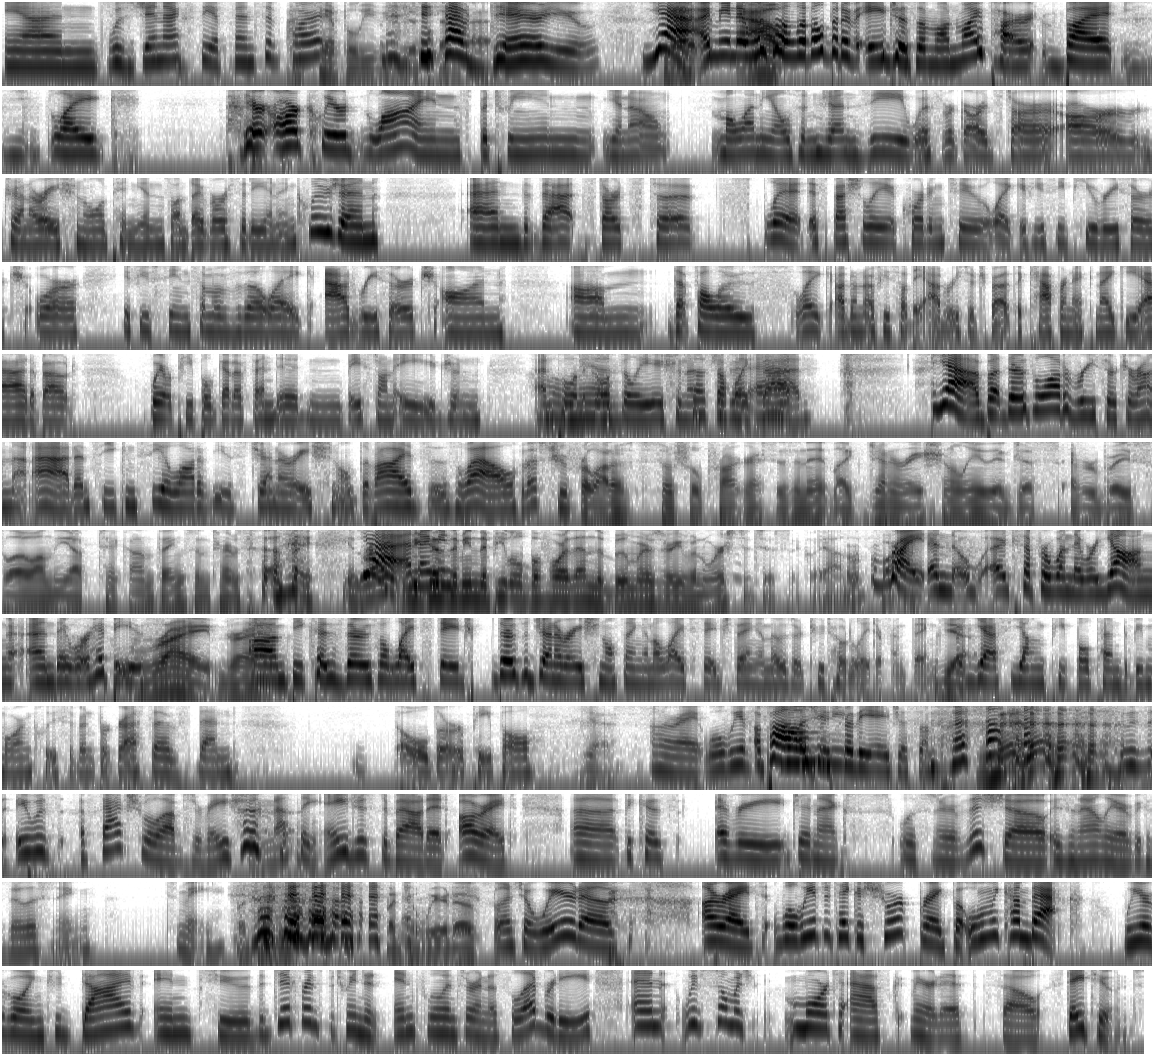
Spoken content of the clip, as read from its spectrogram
And Was Gen X the offensive part? I can't believe you just said How that. dare you? yeah, Get I mean, it was a little bit of ageism on my part, but like, there are clear lines between, you know, millennials and Gen Z with regards to our, our generational opinions on diversity and inclusion. And that starts to split, especially according to like if you see Pew Research or if you've seen some of the like ad research on um, that follows like I don't know if you saw the ad research about the Kaepernick Nike ad about where people get offended and based on age and and Oh, political man. affiliation Such and stuff like ad. that. Yeah, but there's a lot of research around that ad, and so you can see a lot of these generational divides as well. But that's true for a lot of social progress, isn't it? Like generationally, they're just everybody's slow on the uptick on things in terms of like, you know, Yeah, right? and I because mean- the people before them, the boomers, are even worse statistically on. Right, and uh, except for when they were young and they were hippies. Right, right. Um, because there's a life stage, there's a generational thing and a life stage thing, and those are two totally different things. Yes. But yes, young people tend to be more inclusive and progressive than older people. yes. All right. Well, we have Apologies so for many- the ageism. it was it was a factual observation, nothing ageist about it. All right, uh, because every Gen X listener of this show is an outlier because they're listening to me. bunch, of, bunch of weirdos. Bunch of weirdos. All right. Well, we have to take a short break, but when we come back, we are going to dive into the difference between an influencer and a celebrity, and we have so much more to ask Meredith. So stay tuned.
